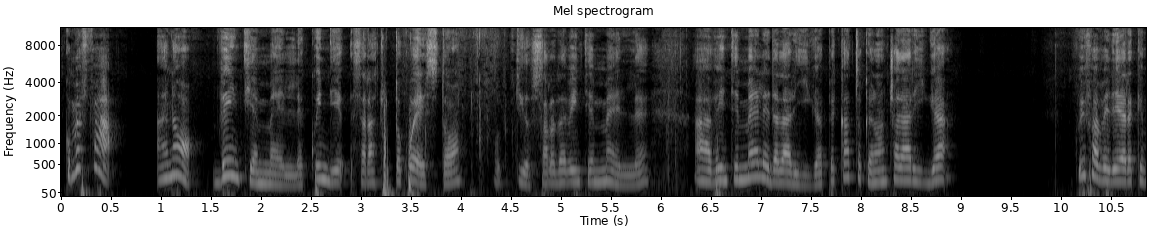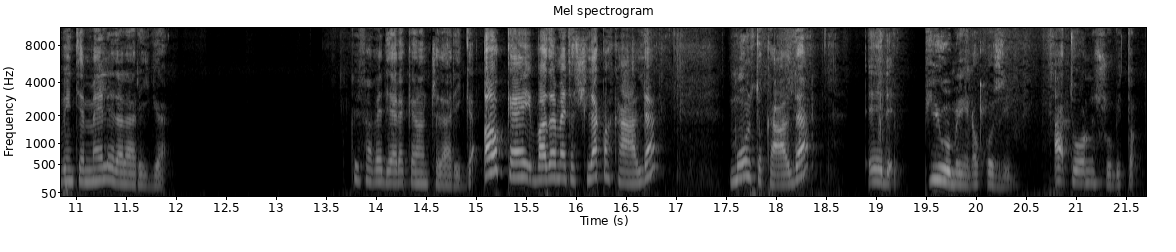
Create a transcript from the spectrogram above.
Come fa? Ah no, 20 ml, quindi sarà tutto questo? Oddio, sarà da 20 ml? Ah, 20 ml dalla riga, peccato che non c'è la riga. Qui fa vedere che 20 ml è dalla riga qui fa vedere che non c'è la riga ok vado a metterci l'acqua calda molto calda ed più o meno così ah, torno subito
